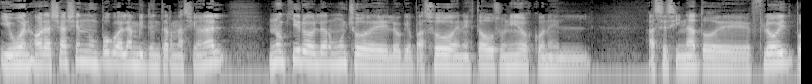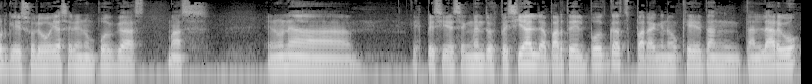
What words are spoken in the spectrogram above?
Y bueno, ahora ya yendo un poco al ámbito internacional, no quiero hablar mucho de lo que pasó en Estados Unidos con el asesinato de Floyd, porque eso lo voy a hacer en un podcast más en una especie de segmento especial, aparte del podcast, para que no quede tan, tan largo.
